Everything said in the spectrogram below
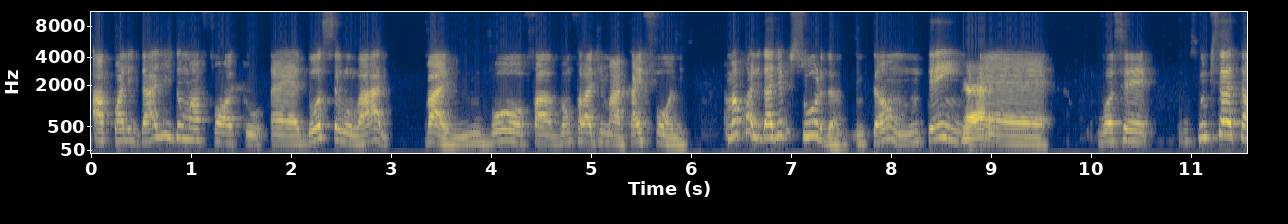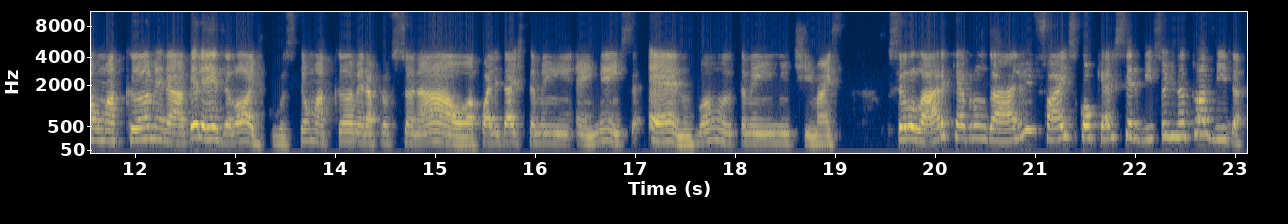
a qualidade de uma foto é, do celular, vai, não vou, vamos falar de marca, iPhone, é uma qualidade absurda. Então, não tem. É. É, você não precisa ter uma câmera, beleza, lógico, você tem uma câmera profissional, a qualidade também é imensa? É, não vamos também mentir, mas o celular quebra um galho e faz qualquer serviço hoje na tua vida.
